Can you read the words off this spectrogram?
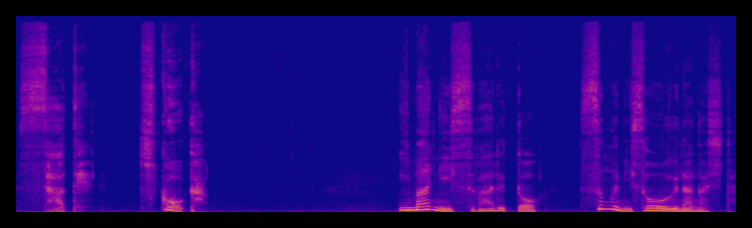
さて聞こうか。今に座るとすぐにそう促した。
